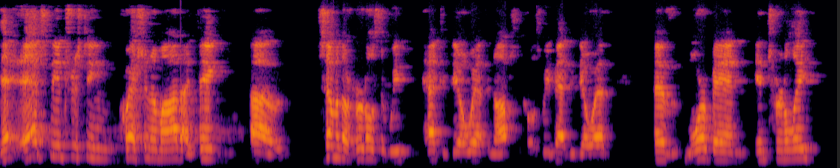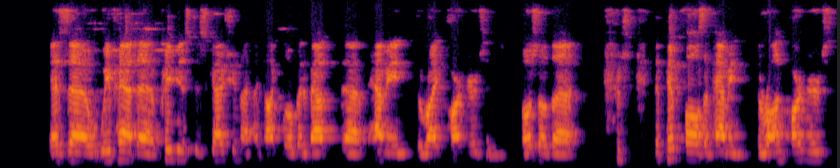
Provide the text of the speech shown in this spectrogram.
That, that's an interesting question, Ahmad. I think uh, some of the hurdles that we've had to deal with and obstacles we've had to deal with have more been internally. As uh, we've had a previous discussion, I, I talked a little bit about uh, having the right partners and also the the pitfalls of having the wrong partners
